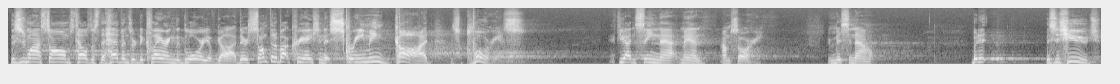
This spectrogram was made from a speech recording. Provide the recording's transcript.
This is why Psalms tells us the heavens are declaring the glory of God. There's something about creation that's screaming, God is glorious. If you hadn't seen that, man, I'm sorry. You're missing out. But it, this is huge.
